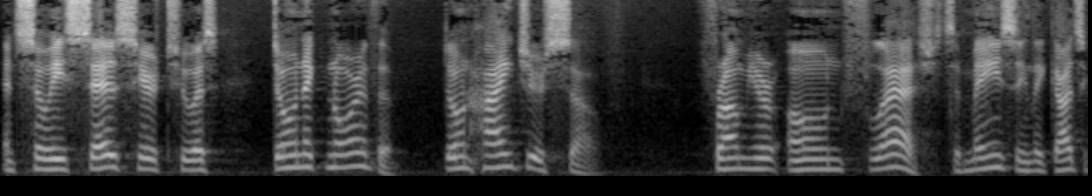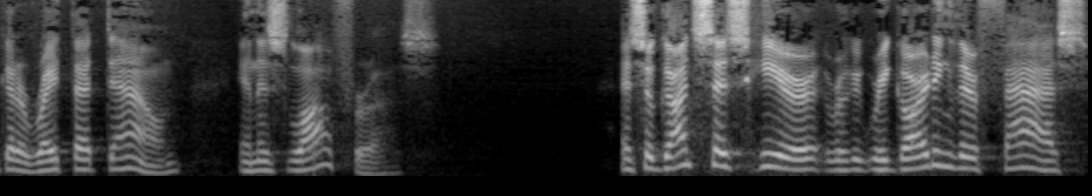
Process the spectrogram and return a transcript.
And so He says here to us don't ignore them, don't hide yourself from your own flesh. It's amazing that God's got to write that down in His law for us. And so God says here regarding their fast,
